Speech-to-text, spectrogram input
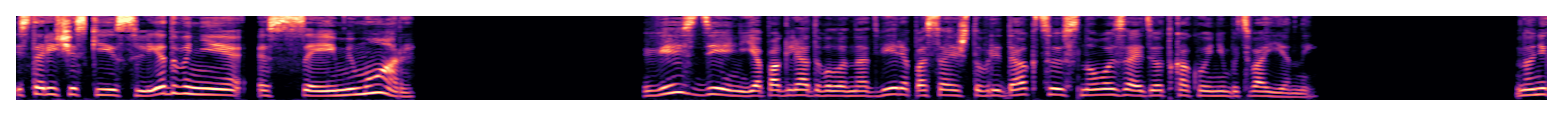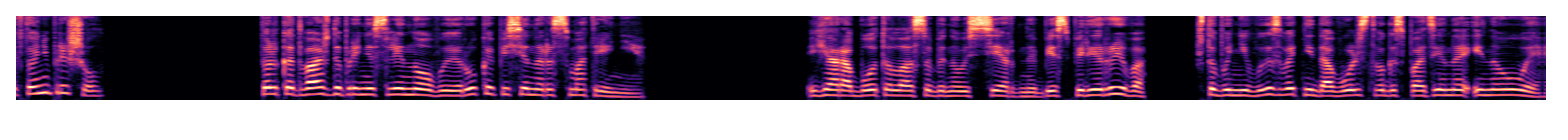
исторические исследования, эссе и мемуары. Весь день я поглядывала на дверь, опасаясь, что в редакцию снова зайдет какой-нибудь военный. Но никто не пришел. Только дважды принесли новые рукописи на рассмотрение. Я работала особенно усердно, без перерыва, чтобы не вызвать недовольство господина Инауэ,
